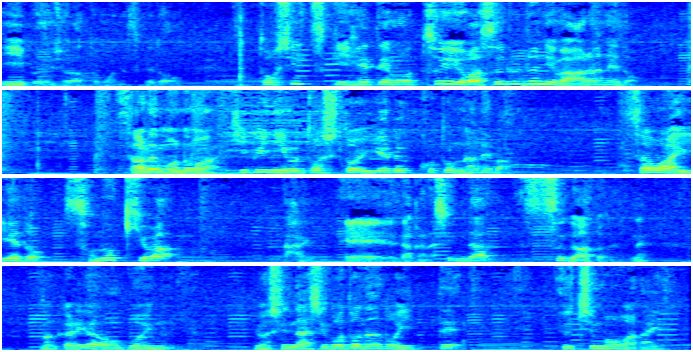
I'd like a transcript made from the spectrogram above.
いい文章だと思うんですけど「年月経てもつい忘れるにはあらねど。去る者は日々にうとしと言えることなればさはいえどその気は」はいえー、だから死んだすぐ後ですね。ばかりは覚えぬによしな仕事など言ってうちも笑い。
